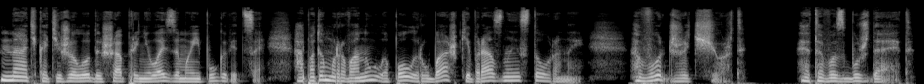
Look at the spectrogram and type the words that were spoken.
Надька, тяжело дыша, принялась за мои пуговицы, а потом рванула полы рубашки в разные стороны. Вот же чёрт! Это возбуждает.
